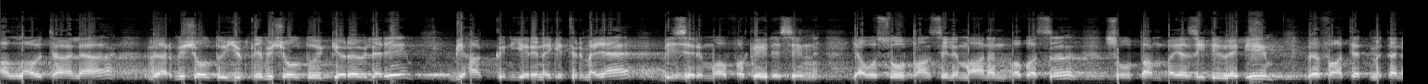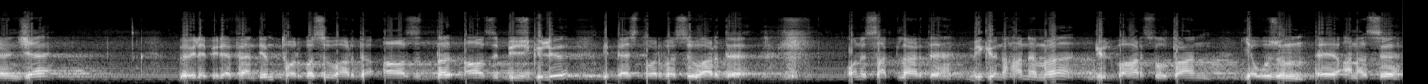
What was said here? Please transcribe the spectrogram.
Allahu Teala vermiş olduğu, yüklemiş olduğu görevleri bir hakkın yerine getirmeye bizleri muvaffak eylesin. Yavuz Sultan Selim Han'ın babası Sultan Bayezid Veli vefat etmeden önce böyle bir efendim torbası vardı. Ağzında, ağzı büzgülü bir bez torbası vardı. Onu saklardı. Bir gün hanımı Gülbahar Sultan Yavuz'un e, anası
